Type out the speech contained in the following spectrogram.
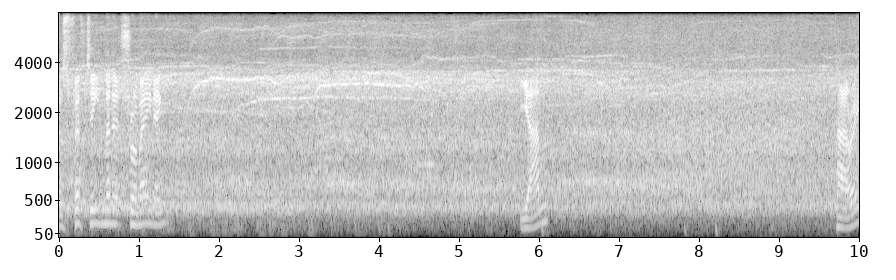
Just 15 minutes remaining. Jan. Harry.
